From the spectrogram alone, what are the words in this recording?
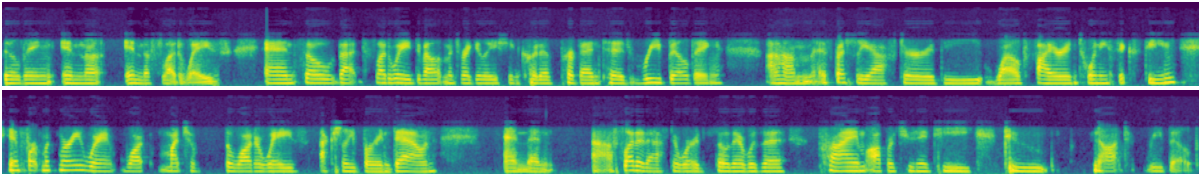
building in the in the floodways. And so that floodway development regulation could have prevented rebuilding um, especially after the wildfire in 2016 in Fort McMurray, where much of the waterways actually burned down and then uh, flooded afterwards. So there was a prime opportunity to not rebuild.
